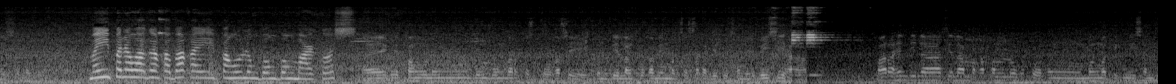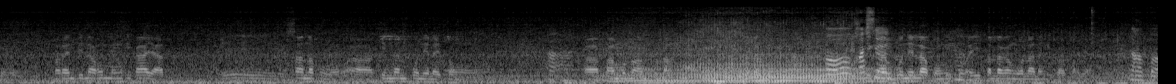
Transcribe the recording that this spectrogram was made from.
eskwela. May panawagan ka ba kay Pangulong Bongbong Marcos? Ay kay Pangulong Bongbong Marcos po kasi kundi lang po kami magsasaka dito sa Nueva Ecija para hindi na sila makapanloko po kung mga matiknisan po para hindi na ako manghikayat eh sana po uh, tingnan po nila itong uh, pamunuan po lang. Oo, kasi... Po nila kung ito ay talagang wala nang ipapaya. Opo.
